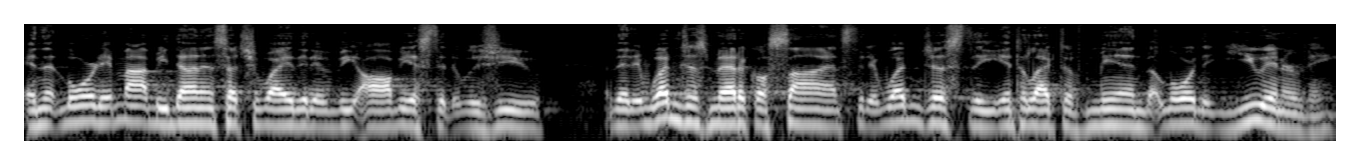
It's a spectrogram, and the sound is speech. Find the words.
And that, Lord, it might be done in such a way that it would be obvious that it was you, that it wasn't just medical science, that it wasn't just the intellect of men, but, Lord, that you intervened.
